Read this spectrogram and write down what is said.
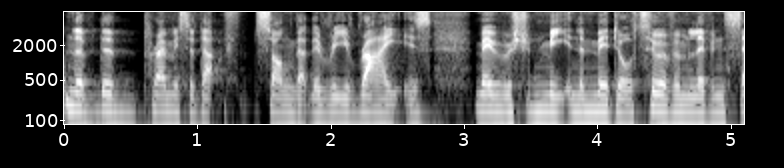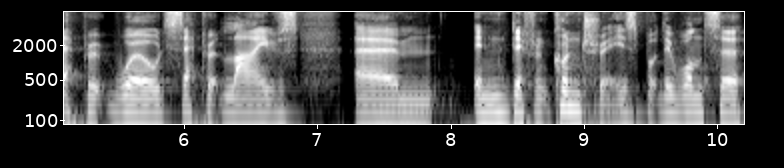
The the premise of that song that they rewrite is maybe we should meet in the middle. Two of them live in separate worlds, separate lives. Um, in different countries, but they want to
